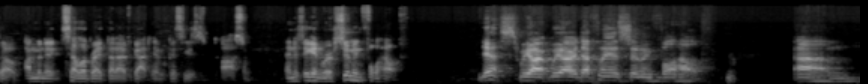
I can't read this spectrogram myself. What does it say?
So I'm going to celebrate that I've got him because he's awesome. And it's, again, we're assuming full health. Yes, we are. We are definitely assuming full health. Um.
